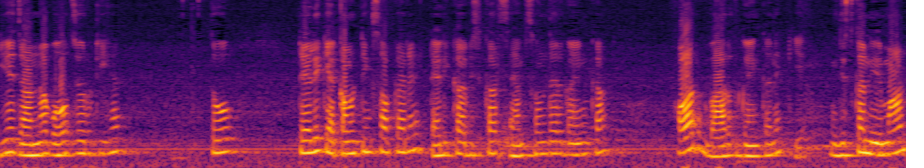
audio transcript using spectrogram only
ये जानना बहुत ज़रूरी है। तो टैली के अकाउंटिंग सॉफ्टवेयर है। टैली का आविष्कार श्याम सुंदर गोयनका और भारत गोयनका ने किया, जिसका निर्माण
